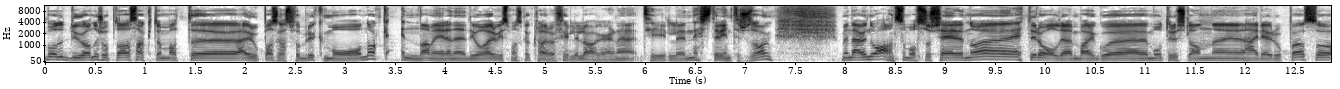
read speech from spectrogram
både du og Anders Oppdal har snakket om at eh, Europas gassforbruk må nok enda mer ned i år hvis man skal klare å fylle lagrene til neste vintersesong. Men det er jo noe annet som også skjer nå. Etter oljeembargoet mot Russland her i Europa, så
